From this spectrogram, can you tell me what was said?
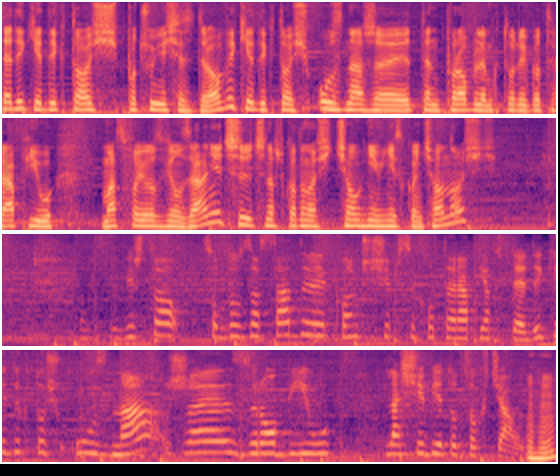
Wtedy, kiedy ktoś poczuje się zdrowy, kiedy ktoś uzna, że ten problem, który go trapił, ma swoje rozwiązanie, czy, czy na przykład ona się ciągnie w nieskończoność? Wiesz co, co do zasady kończy się psychoterapia wtedy, kiedy ktoś uzna, że zrobił dla siebie to, co chciał. Mhm.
